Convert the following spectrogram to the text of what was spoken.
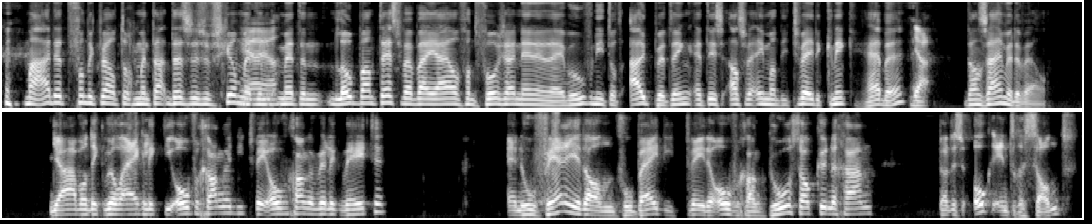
Maar dat vond ik wel toch mentaal. Dat is dus een verschil met, Ja, ja. Een, met een loopbandtest. Waarbij jij al van tevoren zei: nee, nee, nee, we hoeven niet tot uitputting. Het is als we eenmaal die tweede knik hebben, Ja. dan zijn we er wel. Ja, want ik wil eigenlijk die overgangen, die twee overgangen wil ik weten. En hoe ver je dan voorbij die tweede overgang door zou kunnen gaan, dat is ook interessant.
